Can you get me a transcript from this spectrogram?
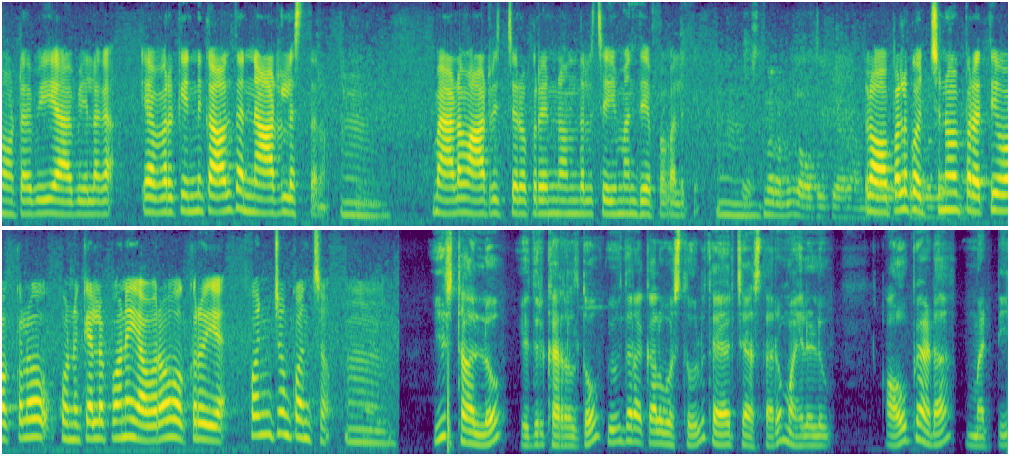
నూట యాభై యాభై ఇలాగా. ఎవరికి ఎన్ని కావాలితే అన్ని ఆర్డర్లు ఇస్తారు. మేడం ఆర్డర్ ఇచ్చారు ఒక రెండు వందలు చేయమని దీపావళికి. లోపలికి వచ్చిన ప్రతి ఒక్కరు కొనుకెళ్ళపోయినా ఎవరో ఒకరు కొంచెం కొంచెం. ఈ స్టాల్లో ఎదురు కర్రలతో వివిధ రకాల వస్తువులు తయారు చేస్తారు మహిళలు. ఆవు పేడ మట్టి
